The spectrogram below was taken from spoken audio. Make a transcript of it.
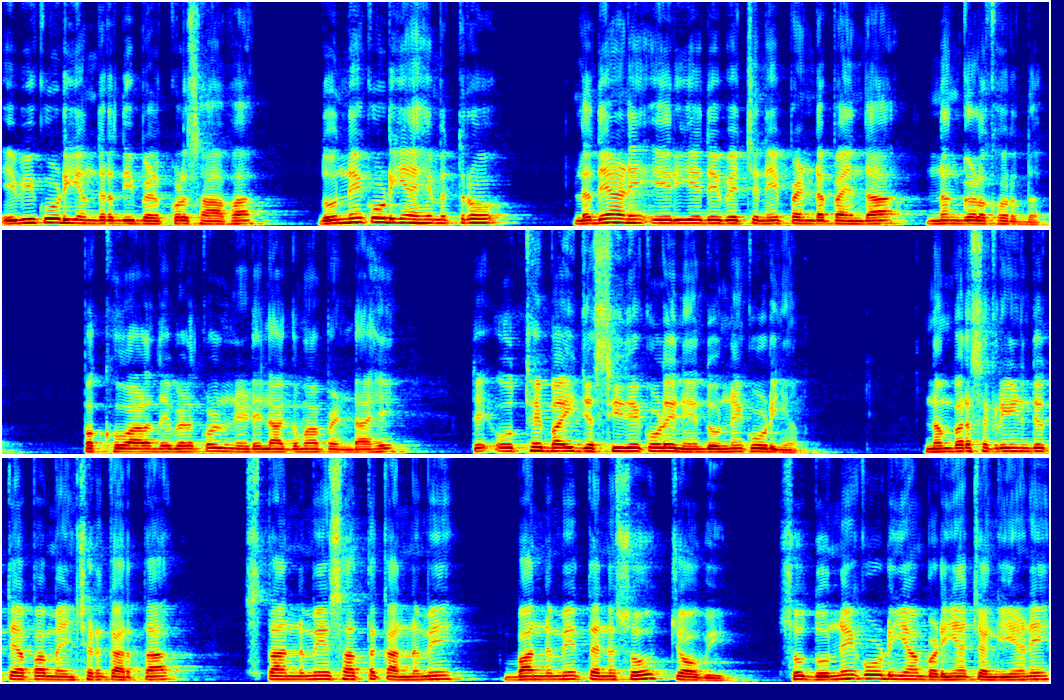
ਇਹ ਵੀ ਘੋੜੀ ਅੰਦਰ ਦੀ ਬਿਲਕੁਲ ਸਾਫ਼ ਆ। ਦੋਨੇ ਘੋੜੀਆਂ ਇਹ ਮਿੱਤਰੋ ਲੁਧਿਆਣੇ ਏਰੀਏ ਦੇ ਵਿੱਚ ਨੇ ਪਿੰਡ ਪੈਂਦਾ ਨੰਗਲ ਖੁਰਦ। ਪੱਖੋਵਾਲ ਦੇ ਬਿਲਕੁਲ ਨੇੜੇ ਲੱਗਮਾ ਪਿੰਡ ਆ ਇਹ ਤੇ ਉੱਥੇ ਬਾਈ ਜੱਸੀ ਦੇ ਕੋਲੇ ਨੇ ਦੋਨੇ ਘੋੜੀਆਂ। ਨੰਬਰ ਸਕਰੀਨ ਦੇ ਉੱਤੇ ਆਪਾਂ ਮੈਂਸ਼ਨ ਕਰਤਾ 97791 92324 ਸੋ ਦੋਨੇ ਘੋੜੀਆਂ ਬੜੀਆਂ ਚੰਗੀਆਂ ਨੇ।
